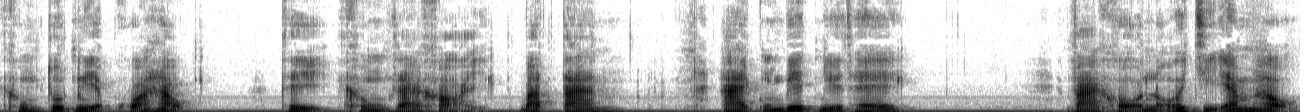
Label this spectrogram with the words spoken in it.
Không tốt nghiệp khóa học thì không ra khỏi bát tan. Ai cũng biết như thế. Và khổ nỗi chị em hậu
